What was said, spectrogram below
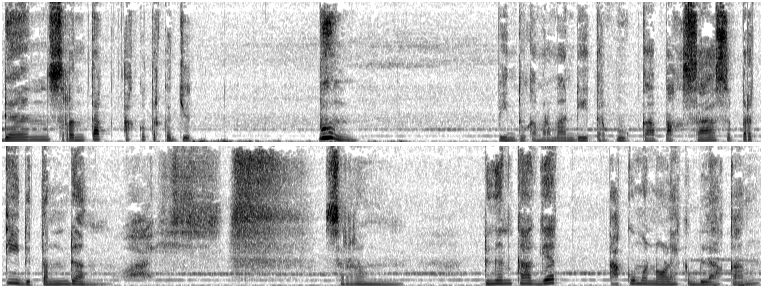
dan serentak aku terkejut. Boom! Pintu kamar mandi terbuka paksa seperti ditendang. Wah, serem. Dengan kaget, aku menoleh ke belakang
